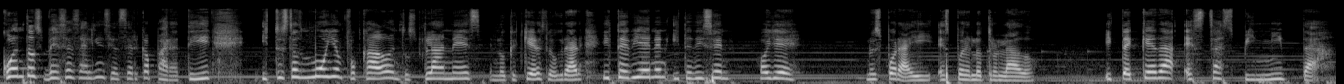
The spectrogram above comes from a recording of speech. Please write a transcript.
¿Cuántas veces alguien se acerca para ti y tú estás muy enfocado en tus planes, en lo que quieres lograr, y te vienen y te dicen, oye, no es por ahí, es por el otro lado? y te queda esta espinita.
